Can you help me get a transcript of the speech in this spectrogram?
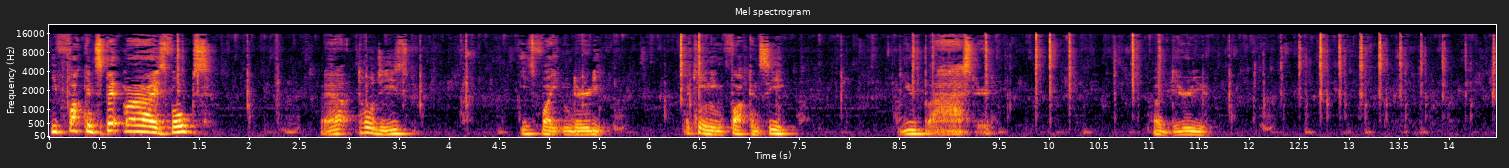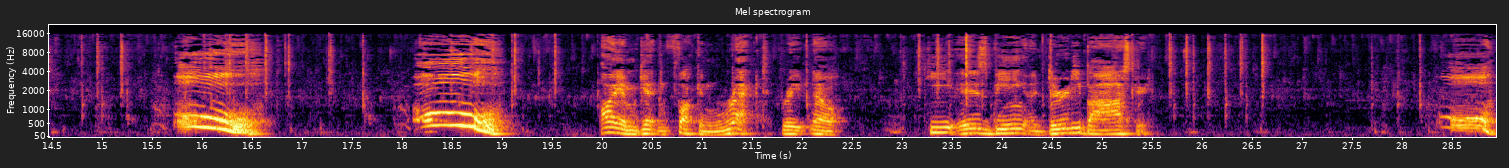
He fucking spit my eyes, folks. Yeah, told you he's he's fighting dirty. I can't even fucking see. You bastard. How dare you? Oh! Oh! I am getting fucking wrecked right now. He is being a dirty bastard. Oh!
